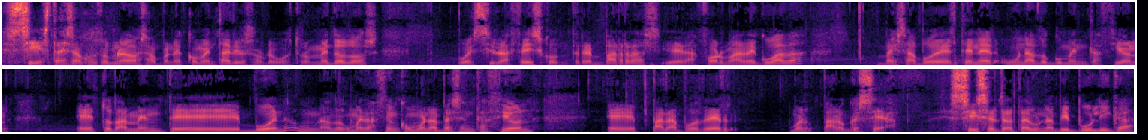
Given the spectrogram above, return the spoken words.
si estáis acostumbrados a poner comentarios sobre vuestros métodos, pues si lo hacéis con tres barras y de la forma adecuada, vais a poder tener una documentación totalmente buena, una documentación con buena presentación eh, para poder, bueno, para lo que sea. Si se trata de una API pública,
